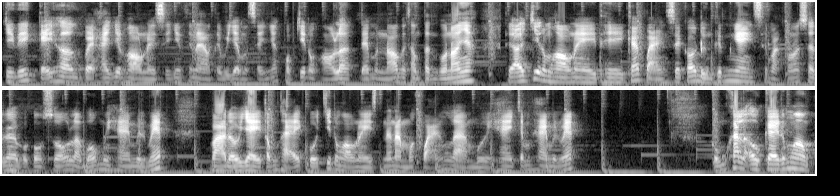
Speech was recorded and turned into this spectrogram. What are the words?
chi tiết kỹ hơn về hai chiếc đồng hồ này sẽ như thế nào thì bây giờ mình sẽ nhấc một chiếc đồng hồ lên để mình nói về thông tin của nó nhé. Thì ở chiếc đồng hồ này thì các bạn sẽ có đường kính ngang trên mặt của nó sẽ rơi vào con số là 42 mm và độ dày tổng thể của chiếc đồng hồ này nó nằm ở khoảng là 12.2 mm cũng khá là ok đúng không?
